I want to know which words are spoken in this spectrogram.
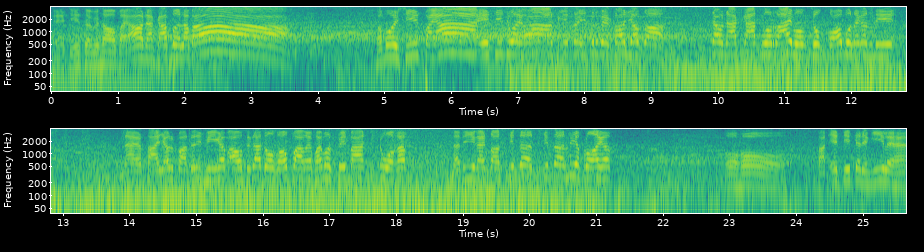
เอจีเซอร์วิทัลไป อ้าวนาการเปิดละบ้า ขโมยชีตไปอ้าเอจีด้วยอ้าสกิตเตอร์อินฟินิเมตคอนยาวต่อ เจ้านาการตัวร้ายผมฉกของหมดเลยครับตรงนี้น่าจะตายยาวหรือเปล่าเจ้าทีครับเอาถึงด้านโดของฝั่งไอ้ไพมอสปินมาดวงครับ และนี่ยังไงต่อสกิตเตอร์สกิตเตอร์เรียบร้อยครับ โอ้โหตัดเอจิตกันอย่างนี้เลยฮะ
